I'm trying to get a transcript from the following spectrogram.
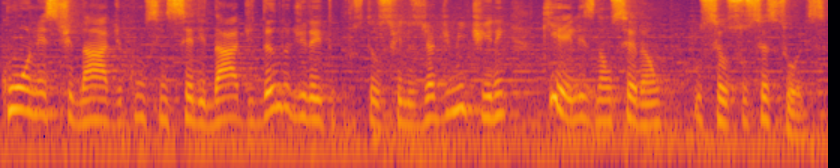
com honestidade, com sinceridade, dando direito para os teus filhos de admitirem que eles não serão os seus sucessores.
